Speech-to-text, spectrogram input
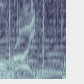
All right.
